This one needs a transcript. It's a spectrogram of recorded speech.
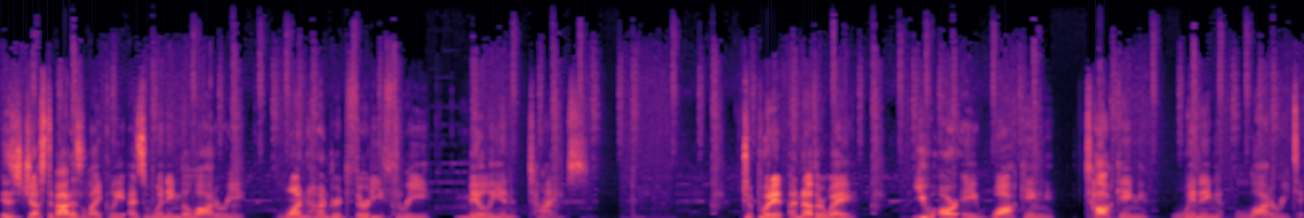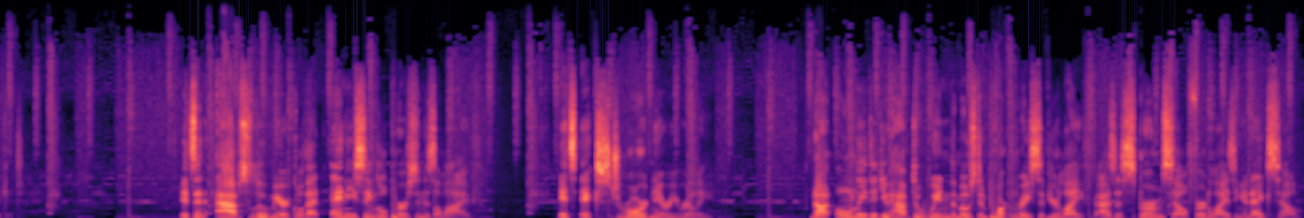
is just about as likely as winning the lottery 133 million times. To put it another way, you are a walking, talking, winning lottery ticket. It's an absolute miracle that any single person is alive. It's extraordinary, really. Not only did you have to win the most important race of your life as a sperm cell fertilizing an egg cell,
